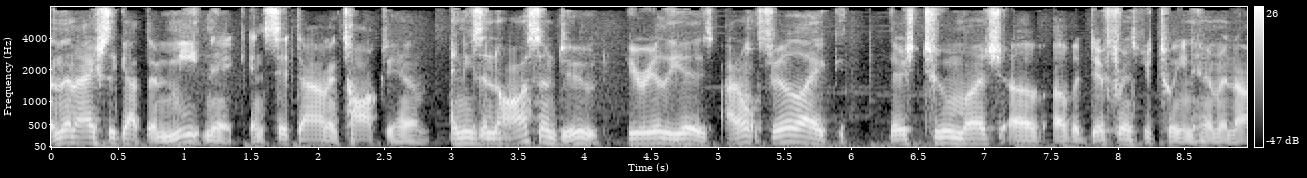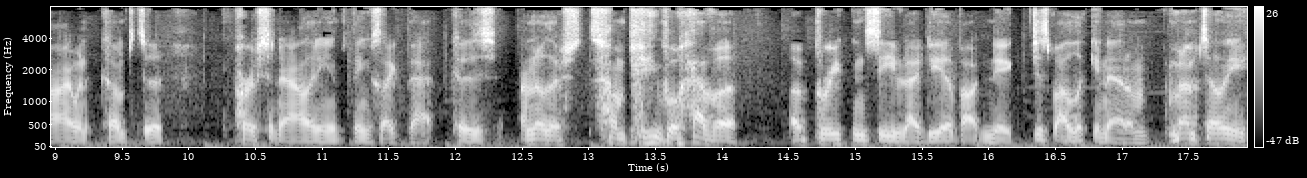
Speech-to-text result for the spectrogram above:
And then I actually got to meet Nick and sit down and talk to him. And he's an awesome dude. He really is. I don't feel like there's too much of, of a difference between him and I when it comes to personality and things like that. Because I know there's some people have a, a preconceived idea about Nick just by looking at him. But I'm telling you,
